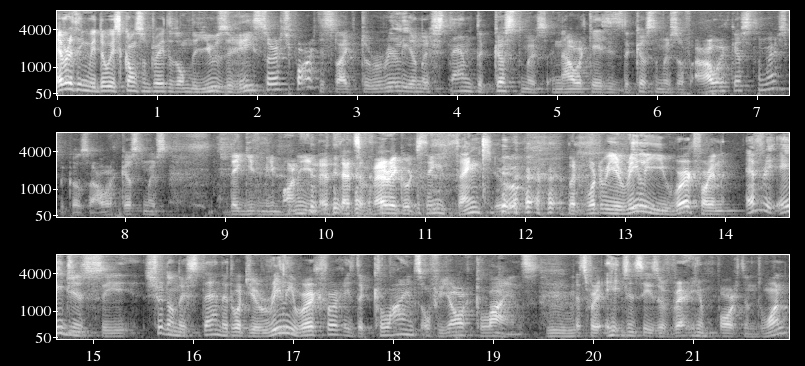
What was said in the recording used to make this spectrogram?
everything we do is concentrated on the user research part. It's like to really understand the customers. In our case, it's the customers of our customers because our customers they give me money. and That, that's a very good thing. Thank you. But what we really work for, and every agency should understand that what you really work for is the clients of your clients. Mm-hmm. That's where agency is a very important one.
